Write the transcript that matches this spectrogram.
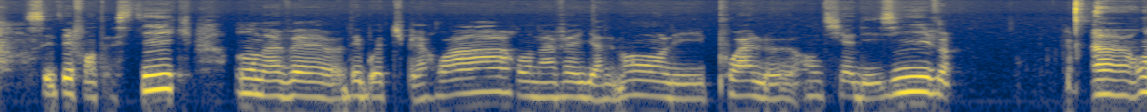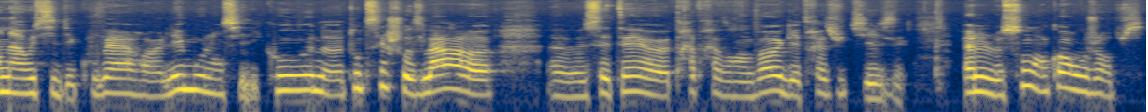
c'était fantastique. On avait des boîtes tupperware, on avait également les poêles anti-adhésives. Euh, on a aussi découvert euh, les moules en silicone, euh, toutes ces choses-là, c'était très très en vogue et très utilisé. Elles le sont encore aujourd'hui.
